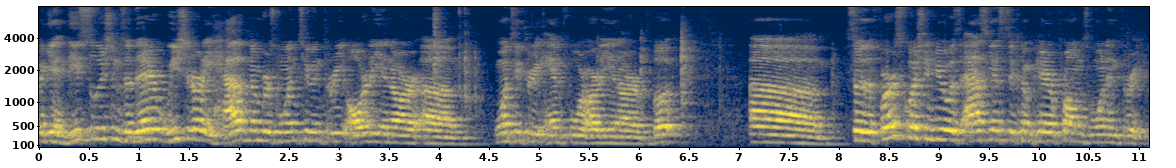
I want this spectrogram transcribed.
again, these solutions are there. We should already have numbers 1, 2, and 3 already in our, um, 1, 2, 3, and 4 already in our book. Um, so the first question here was asking us to compare problems 1 and 3.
